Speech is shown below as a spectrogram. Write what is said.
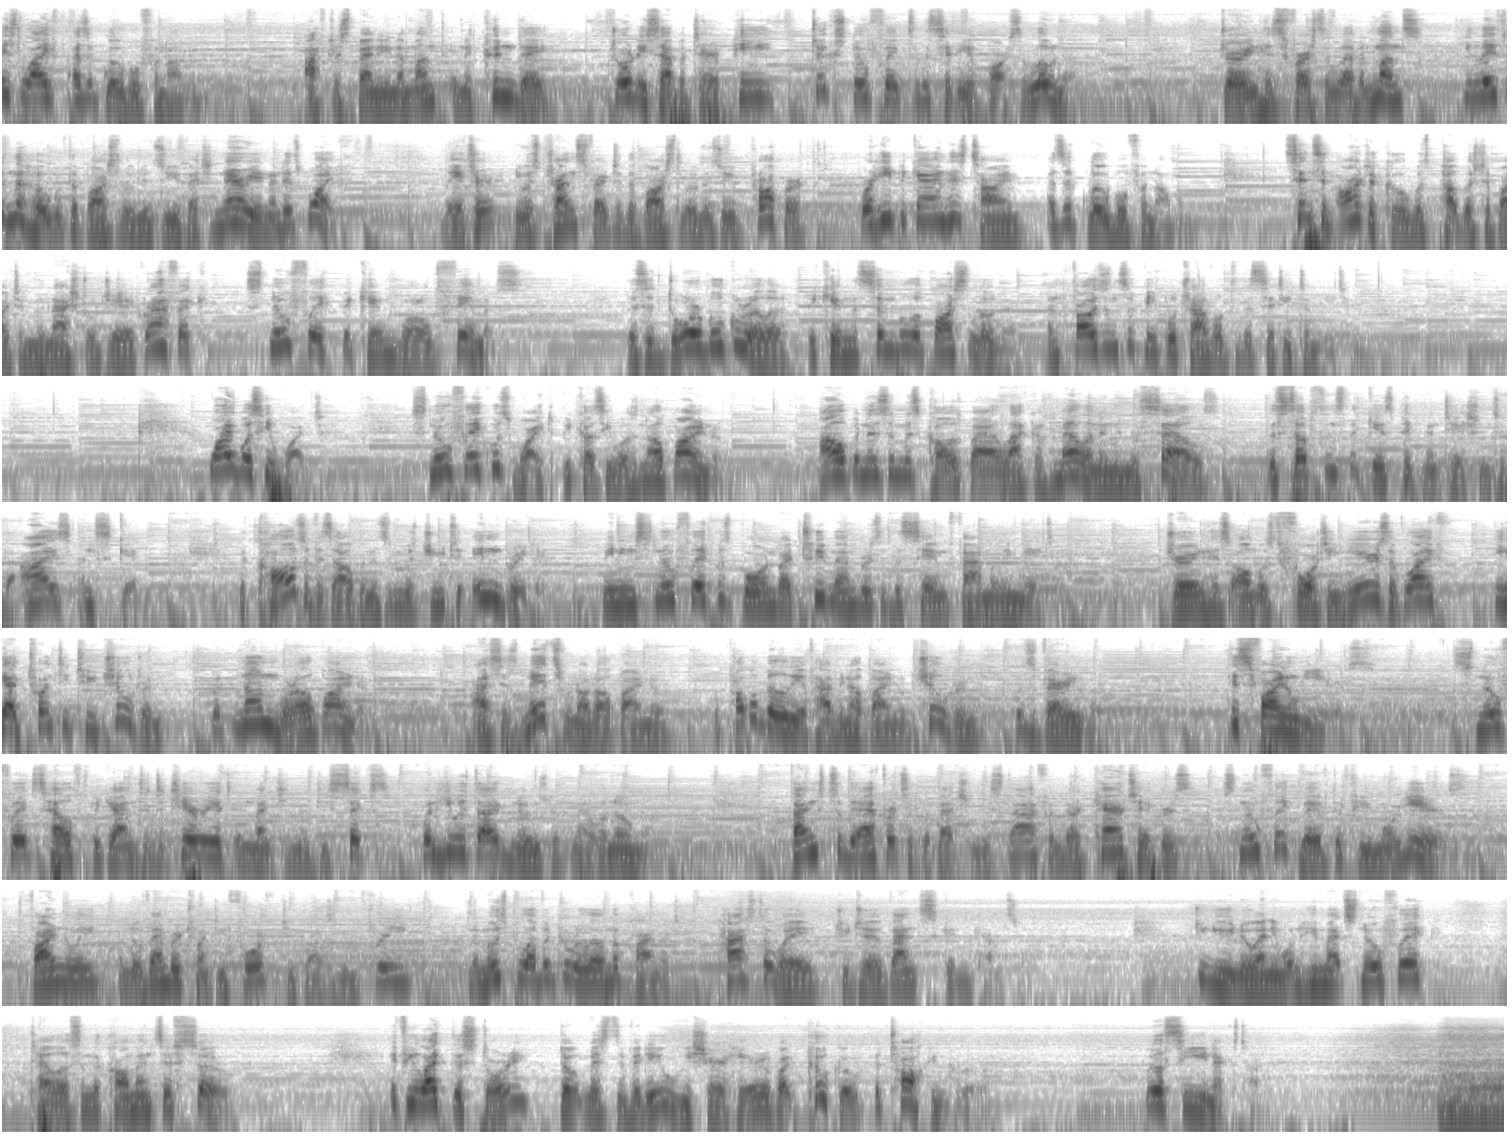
His life as a global phenomenon. After spending a month in Ikunde, Jordi Sabater Pi took Snowflake to the city of Barcelona. During his first 11 months, he lived in the home of the Barcelona Zoo veterinarian and his wife. Later, he was transferred to the Barcelona Zoo proper, where he began his time as a global phenomenon. Since an article was published about him in the National Geographic, Snowflake became world famous. This adorable gorilla became the symbol of Barcelona, and thousands of people travelled to the city to meet him. Why was he white? Snowflake was white because he was an albino. Albinism is caused by a lack of melanin in the cells, the substance that gives pigmentation to the eyes and skin. The cause of his albinism was due to inbreeding, meaning Snowflake was born by two members of the same family mating. During his almost 40 years of life, he had 22 children, but none were albino. As his mates were not albino, the probability of having albino children was very low. His final years. Snowflake's health began to deteriorate in 1996 when he was diagnosed with melanoma. Thanks to the efforts of the veterinary staff and their caretakers, Snowflake lived a few more years. Finally, on November 24, 2003, the most beloved gorilla on the planet passed away due to advanced skin cancer. Do you know anyone who met Snowflake? Tell us in the comments if so. If you like this story, don't miss the video we share here about Koko the talking gorilla. We'll see you next time. Amen.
